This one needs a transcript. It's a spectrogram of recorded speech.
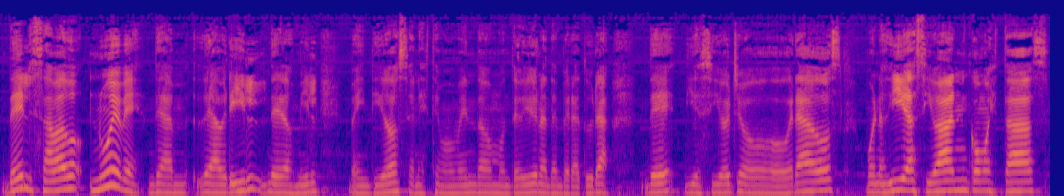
del sábado 9 de, de abril de 2022. En este momento en Montevideo una temperatura de 18 grados. Buenos días Iván, ¿cómo estás?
